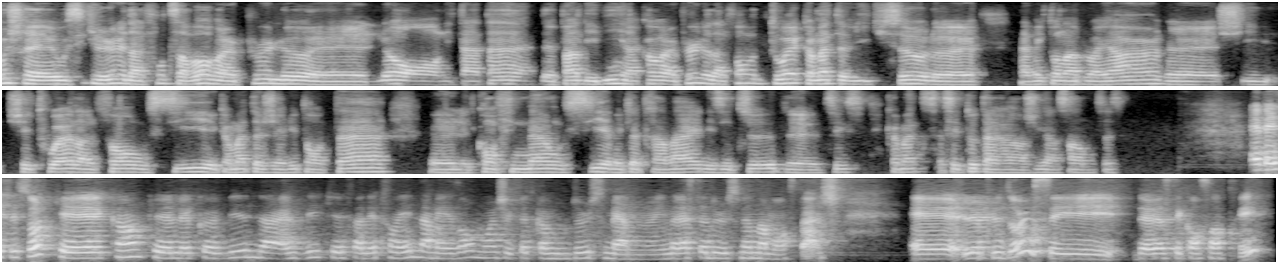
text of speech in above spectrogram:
Moi, je serais aussi curieux, dans le fond, de savoir un peu, là, euh, là on est en temps de pandémie encore un peu, là, dans le fond, toi, comment tu as vécu ça là, avec ton employeur, euh, chez, toi, dans le fond aussi, comment tu as géré ton temps, euh, le confinement aussi avec le travail, les études, comment ça s'est tout arrangé ensemble? Eh bien, c'est sûr que quand que le COVID a arrivé, qu'il fallait travailler de la maison, moi, j'ai fait comme deux semaines. Il me restait deux semaines dans mon stage. le plus dur, c'est de rester concentré,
